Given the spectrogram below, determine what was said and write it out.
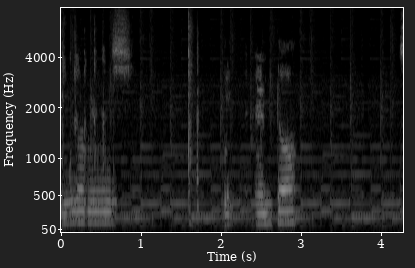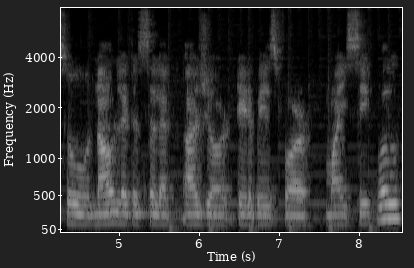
database, click enter so now let us select Azure database for MySQL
